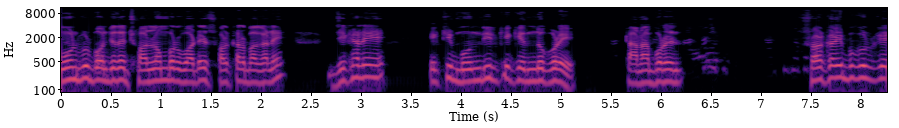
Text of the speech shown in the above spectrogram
মোহনপুর পঞ্চায়েতের ছয় নম্বর ওয়ার্ডের সরকার বাগানে, যেখানে একটি মন্দিরকে কেন্দ্র করে টানাপোড়েন সরকারি পুকুরকে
